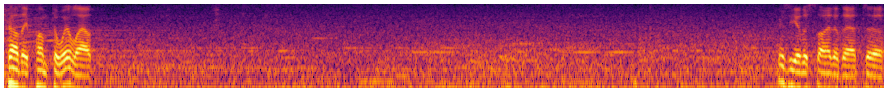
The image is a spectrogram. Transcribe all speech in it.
That's how they pumped the oil out. Here's the other side of that uh,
